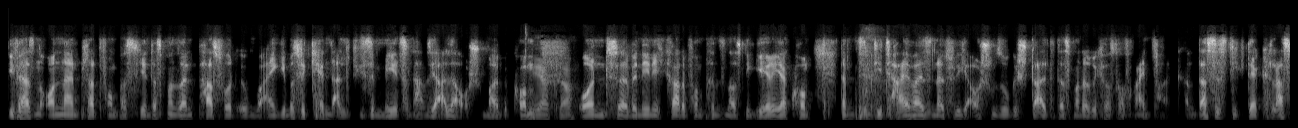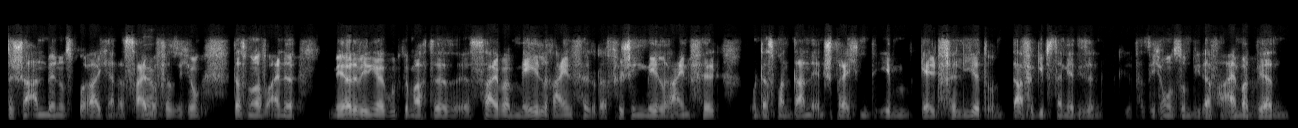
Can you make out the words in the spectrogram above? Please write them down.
diversen Online-Plattformen passieren, dass man sein Passwort irgendwo eingeben muss. Wir kennen alle diese Mails und haben sie alle auch schon mal bekommen. Ja, klar. Und äh, wenn die nicht gerade vom Prinzen aus Nigeria kommen, dann sind die teilweise natürlich auch schon so gestaltet, dass man da durchaus drauf reinfallen kann. Das ist die, der klassische Anwendungsbereich einer Cyberversicherung. Ja dass man auf eine mehr oder weniger gut gemachte äh, Cyber-Mail reinfällt oder Phishing-Mail reinfällt und dass man dann entsprechend eben Geld verliert. Und dafür gibt es dann ja diese, diese Versicherungssummen, die da vereinbart werden.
